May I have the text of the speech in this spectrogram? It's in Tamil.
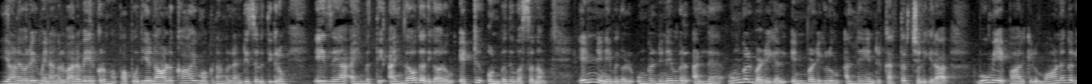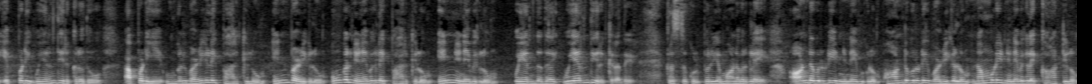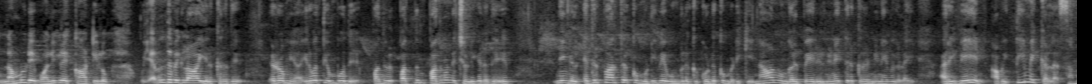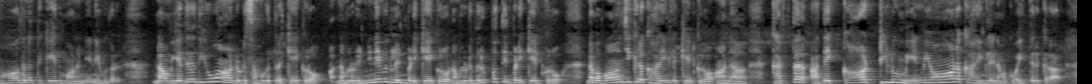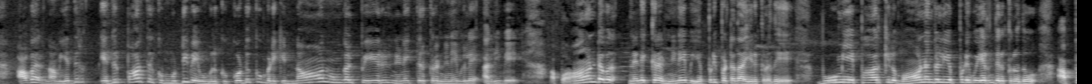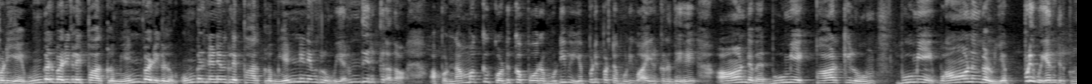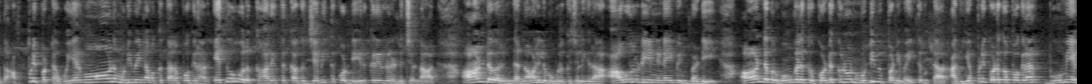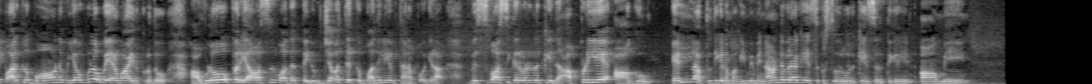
யானவரையுமே நாங்கள் வரவேற்கிறோம். அப்பா புதிய நாளுக்காக உமக்கு நாங்கள் நன்றி செலுத்துகிறோம். ஏசியா ஐம்பத்தி ஐந்தாவது அதிகாரம் எட்டு ஒன்பது வசனம். என் நினைவுகள் உங்கள் நினைவுகள் அல்ல உங்கள் வழிகள் என் வழிகளும் அல்ல என்று கர்த்தர் சொல்கிறார். பூமியை பார்க்கிலும் வானங்கள் எப்படி உயர்ந்து இருக்கிறதோ அப்படியே உங்கள் வழிகளை பார்க்கிலும் என் வழிகளும் உங்கள் நினைவுகளை பார்க்கிலும் என் நினைவுகளும் உயர்ந்ததை உயர்ந்து இருக்கிறது கிறிஸ்துக்குள் பிரியமானவர்களே ஆண்டவருடைய நினைவுகளும் ஆண்டவருடைய வழிகளும் நம்முடைய நினைவுகளை காட்டிலும் நம்முடைய வழிகளை காட்டிலும் உயர்ந்தவைகளாக இருக்கிறது எரோமியா இருபத்தி ஒம்பது பது பத்து பதினொன்று சொல்லுகிறது நீங்கள் எதிர்பார்த்திருக்கும் முடிவை உங்களுக்கு கொடுக்கும்படிக்கு நான் உங்கள் பேரில் நினைத்திருக்கிற நினைவுகளை அறிவேன். அவை தீமைக்கல்ல சமாதானத்துக்கு ஏதுமான நினைவுகள். நாம் எது எதையோ ஆண்டோட சமூகத்தில் கேட்குறோம். நம்மளுடைய நினைவுகளின்படி கேட்குறோம். நம்மளுடைய விருப்பத்தின்படி கேட்குறோம். நம்ம வாஞ்சிக்கிற காரியங்களை கேட்குறோம். ஆனால் கர்த்தர் அதை காட்டிலும் மேன்மையான காரியங்களை நமக்கு வைத்திருக்கிறார். அவர் நாம் எதிர் எதிர்பார்த்திருக்கும் முடிவை உங்களுக்கு கொடுக்கும்படிக்கு நான் உங்கள் பேரில் நினைத்திருக்கிற நினைவுகளை அறிவேன். அப்போ ஆண்டவர் நினைக்கிற நினைவு எப்படிப்பட்டதாக இருக்கிறது? பூமியை பார்க்கிலும் வானங்கள் எப்படி உயர்ந்திருக்கிறதோ அப்படியே உங்கள் வழிகளை பார்க்கலும் என் வழிகளும் உங்கள் நினைவுகளை பார்க்கலும் என் நினைவுகளும் உயர்ந்து இருக்கிறதா அப்போ நமக்கு கொடுக்க போகிற முடிவு எப்படிப்பட்ட முடிவாக இருக்கிறது? ஆண்டவர் பூமியை பார்க்கிலும் பூமியை வானங்கள் எப்படி உயர்ந்திருக்கிறதோ அப்படிப்பட்ட உயர்வான முடிவை நமக்கு தரப்போகிறார். ஏதோ ஒரு காரியத்திற்காக ஜெபித்து கொண்டு இருக்கிறீர்கள் என்று சொன்னார் ஆண்டவர் இந்த நாளிலும் உங்களுக்கு சொல்கிறார் அவருடைய நினைவின்படி ஆண்டவர் உங்களுக்கு கொடுக்கணும்னு முடிவு பண்ணி வைத்து விட்டார். அது எப்படி கொடுக்க போகிறார்? பூமியை பார்க்கல வானம் எவ்வளோ உயர்வாக இருக்கிறதோ அவ்வளோ பெரிய ஆசிர்வாதத்தையும் ஜெபத்திற்கு பதிலையும் தரப்போகிறார். விசுவாசிக்கிறவர்களுக்கு இது அப்படியே ஆகும். எல்லா துதிகன மகிமையுமே ஆண்டவராக இயேசு கிறிஸ்து ஒருவருக்கே செலுத்துகிறேன். ஆமேன்.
